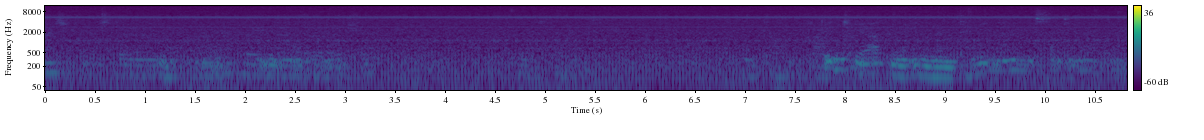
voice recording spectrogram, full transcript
I suppose the, Didn't we add in, in maintenance something like that?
